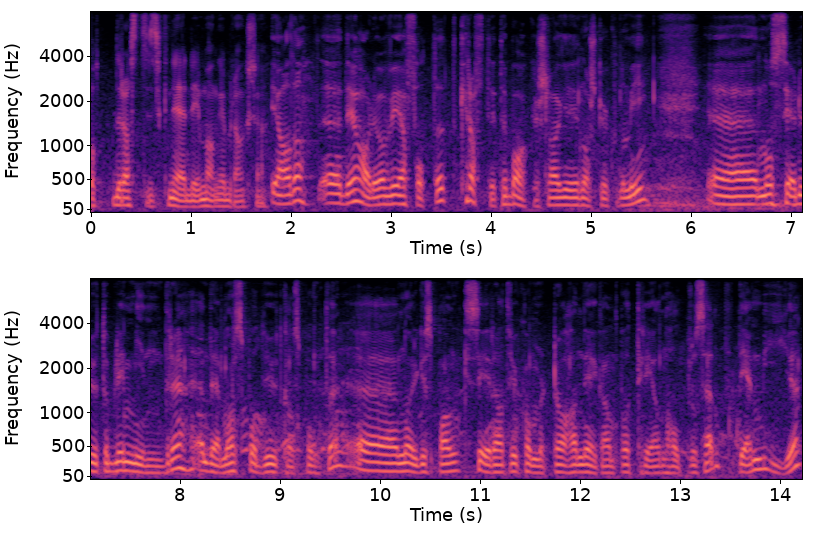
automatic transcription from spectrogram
gått drastisk ned i mange bransjer? Ja da, eh, det har det jo. Vi har fått et kraftig tilbakeslag i norsk økonomi. Eh, nå ser det ut til å bli mindre enn det man spådde i utgangspunktet. Eh, Norges Bank sier at vi kommer til å ha nedgang på 3,5% Det er mye.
